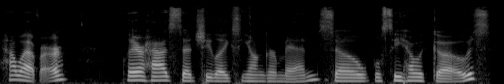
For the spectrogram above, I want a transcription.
However, Clare has said she likes younger men, so we'll see how it goes.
